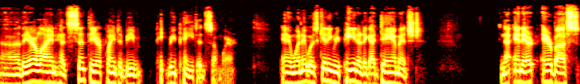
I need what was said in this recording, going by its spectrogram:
uh, the airline had sent the airplane to be repainted somewhere. And when it was getting repainted, it got damaged. And, and Air- Airbus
